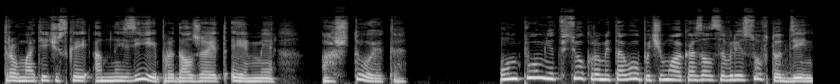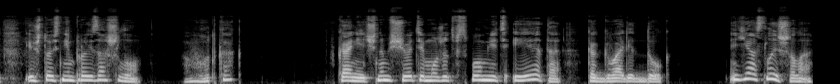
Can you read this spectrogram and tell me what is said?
травматической амнезии, продолжает Эмми. А что это? Он помнит все, кроме того, почему оказался в лесу в тот день и что с ним произошло. Вот как? В конечном счете может вспомнить и это, как говорит док. Я слышала,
